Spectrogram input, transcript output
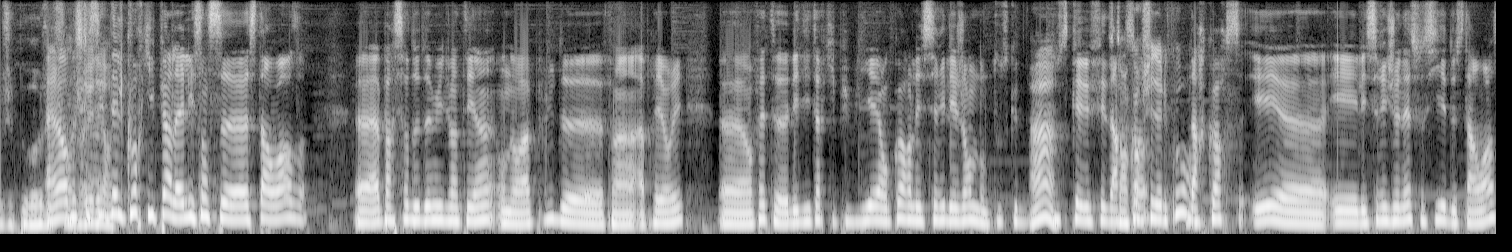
Je, oh, je Alors parce que c'est. Delcourt qui perd la licence euh, Star Wars. Euh, à partir de 2021, on n'aura plus de, enfin a priori, euh, en fait, euh, l'éditeur qui publiait encore les séries légendes, donc tout ce que Ah, tout ce qu'avait fait Dark, encore Horse- chez Delcourt? Dark Horse et euh, et les séries jeunesse aussi de Star Wars,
